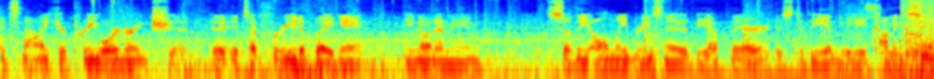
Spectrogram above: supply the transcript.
It's not like you're pre ordering shit, it's a free to play game. You know what I mean? So the only reason it would be up there is to be in the coming soon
